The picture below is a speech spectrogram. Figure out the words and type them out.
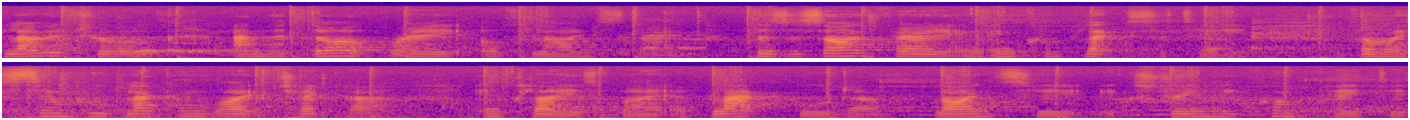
lower chalk and the dark grey of limestone. The designs vary in complexity from a simple black and white checker enclosed by a black border lined to extremely complicated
